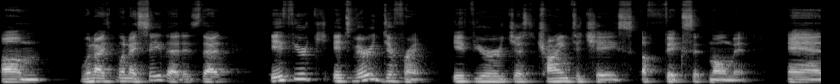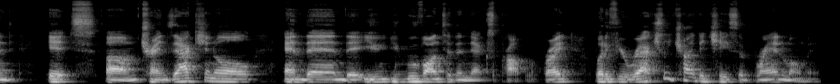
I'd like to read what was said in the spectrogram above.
Um, when I when I say that is that if you're, it's very different if you're just trying to chase a fix it moment and it's um, transactional and then you you move on to the next problem, right? But if you're actually trying to chase a brand moment,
